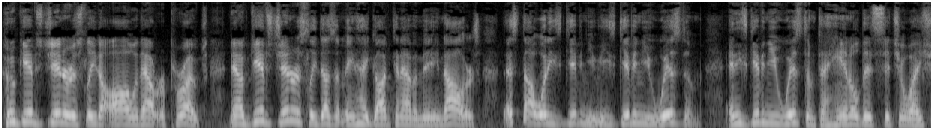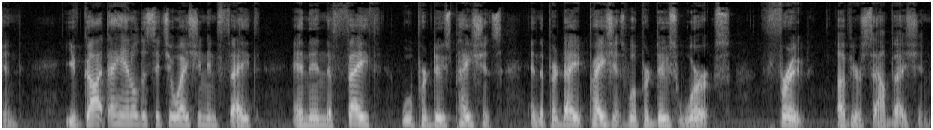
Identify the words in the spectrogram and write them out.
who gives generously to all without reproach. Now, gives generously doesn't mean, hey, God can have a million dollars. That's not what He's giving you. He's giving you wisdom, and He's giving you wisdom to handle this situation. You've got to handle the situation in faith, and then the faith will produce patience, and the patience will produce works, fruit of your salvation.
